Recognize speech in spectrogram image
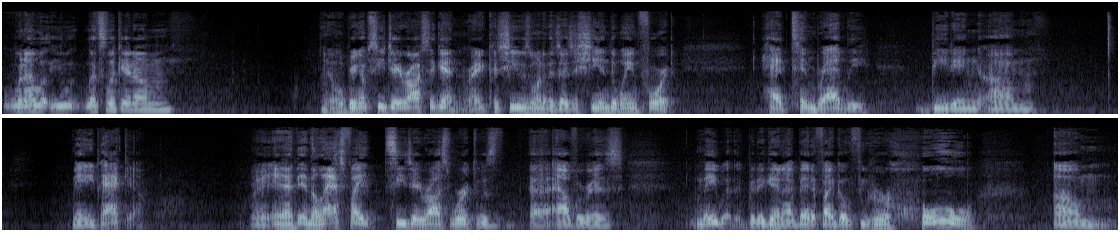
when I look, you, let's look at um, you know, we'll bring up C.J. Ross again, right? Because she was one of the judges. She and Duane Ford had Tim Bradley beating um, Manny Pacquiao, Right, and in the last fight C.J. Ross worked was uh, Alvarez Mayweather. But again, I bet if I go through her whole um,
